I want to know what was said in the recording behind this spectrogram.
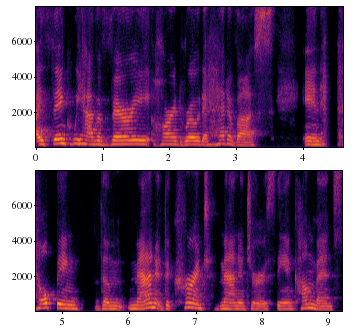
I think we have a very hard road ahead of us in helping the man the current managers, the incumbents,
